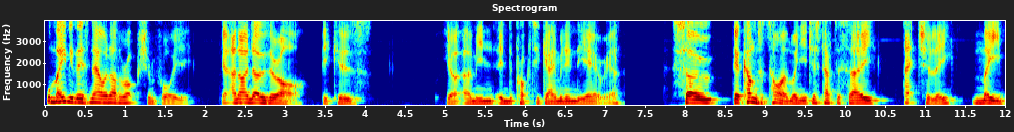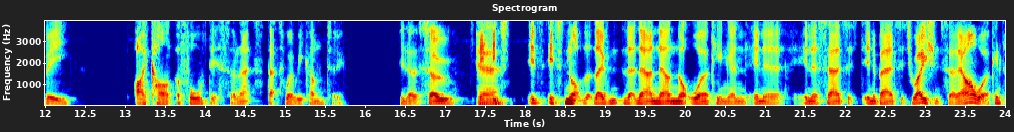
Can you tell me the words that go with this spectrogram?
well, maybe there's now another option for you. Yeah, and I know there are because you know I mean, in the property game and in the area. So there comes a time when you just have to say, actually, maybe I can't afford this, and that's that's where we come to. You know, so yeah. it's it's it's not that they've that they are now not working and in a in a sad in a bad situation. So they are working.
